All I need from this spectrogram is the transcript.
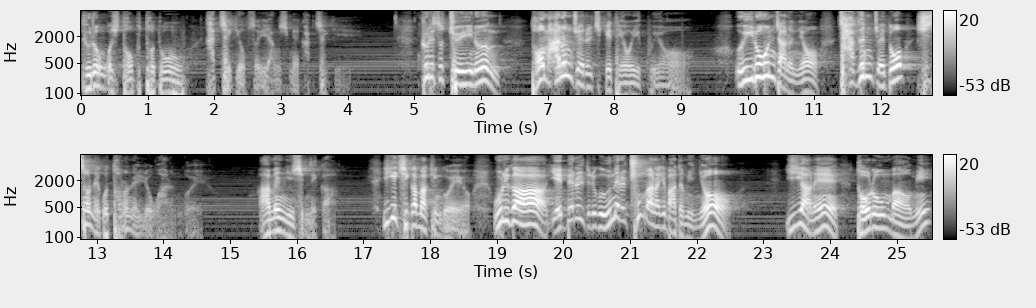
더러운 것이 더 붙어도 가책이 없어요. 양심의 가책이. 그래서 죄인은 더 많은 죄를 짓게 되어 있고요. 의로운 자는요, 작은 죄도 씻어내고 털어내려고 하는 거예요. 아멘이십니까? 이게 기가 막힌 거예요. 우리가 예배를 드리고 은혜를 충만하게 받으면요, 이 안에 더러운 마음이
